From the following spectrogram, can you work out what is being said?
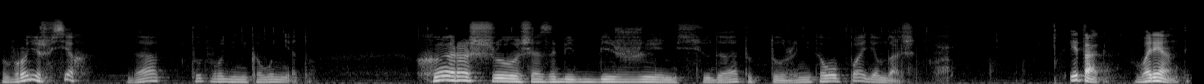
Вроде ж всех. Да, тут вроде никого нету. Хорошо, сейчас забежим сюда. Тут тоже никого. Пойдем дальше. Итак, варианты.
